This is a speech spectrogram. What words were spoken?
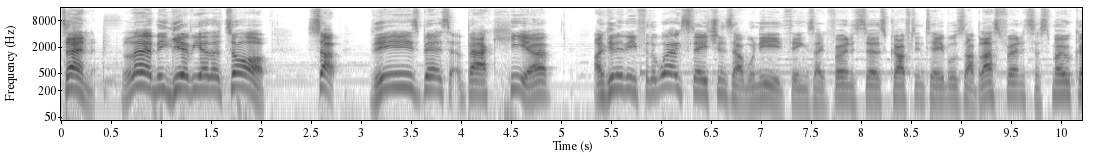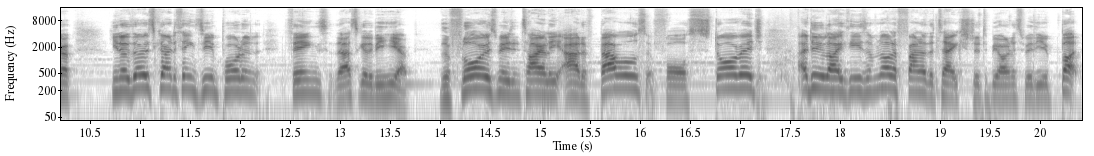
tent. Let me give you the tour. So these bits back here are going to be for the workstations that we'll need. Things like furnaces, crafting tables, a blast furnace, a smoker. You know, those kind of things, the important things, that's going to be here. The floor is made entirely out of barrels for storage. I do like these. I'm not a fan of the texture, to be honest with you, but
